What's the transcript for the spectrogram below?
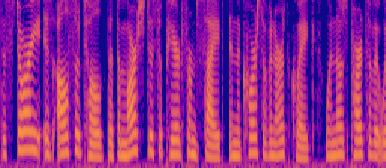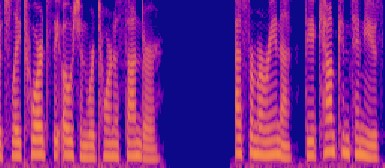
The story is also told that the marsh disappeared from sight in the course of an earthquake when those parts of it which lay towards the ocean were torn asunder. As for Myrina, the account continues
